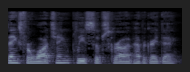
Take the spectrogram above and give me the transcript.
Thanks for watching. Please subscribe. Have a great day.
